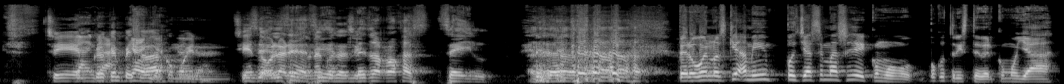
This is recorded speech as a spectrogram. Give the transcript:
sí, Ganga, creo que empezaba ganga, como ganga. en 100 Dice- dólares, una cosa así. Letras rojas, sale. Pero bueno, es que a mí pues ya se me hace como un poco triste ver cómo ya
